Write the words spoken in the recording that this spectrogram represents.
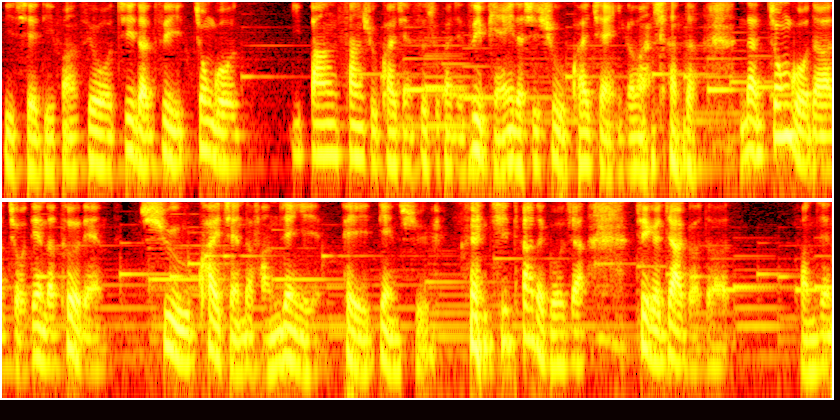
一些地方，所以我记得自己中国。一般三十块钱、四十块钱，最便宜的是十五块钱一个晚上的。那中国的酒店的特点，十五块钱的房间也配电视，其他的国家这个价格的房间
